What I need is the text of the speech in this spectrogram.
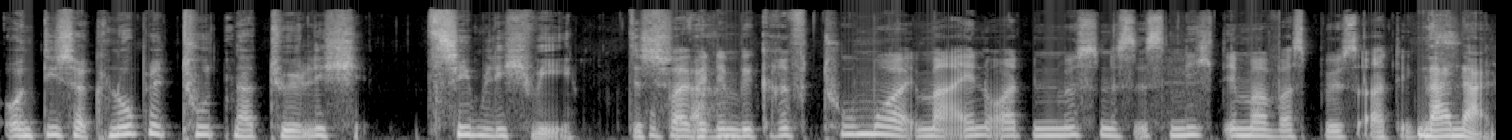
Und dieser Knubbel tut natürlich ziemlich weh. Das, Wobei wir den Begriff Tumor immer einordnen müssen, es ist nicht immer was Bösartiges. Nein, nein,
